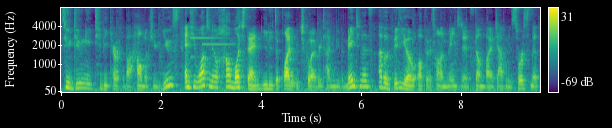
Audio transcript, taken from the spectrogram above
so you do need to be careful about how much you use. And if you want to know how much then you need to apply the Uchiko every time you do the maintenance, I have a video of the katana maintenance done by a Japanese swordsmith,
